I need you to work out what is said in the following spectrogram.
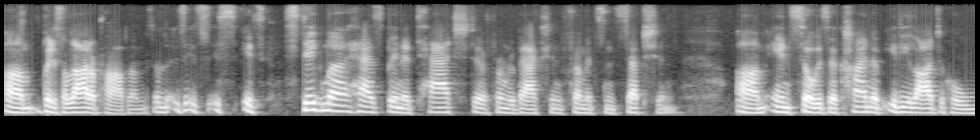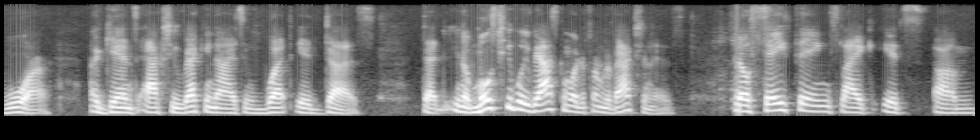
um, but it's a lot of problems. It's, it's, it's, it's, stigma has been attached to affirmative action from its inception. Um, and so it's a kind of ideological war against actually recognizing what it does. That, you know, most people, if you ask them what affirmative action is, they'll say things like it's, um,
